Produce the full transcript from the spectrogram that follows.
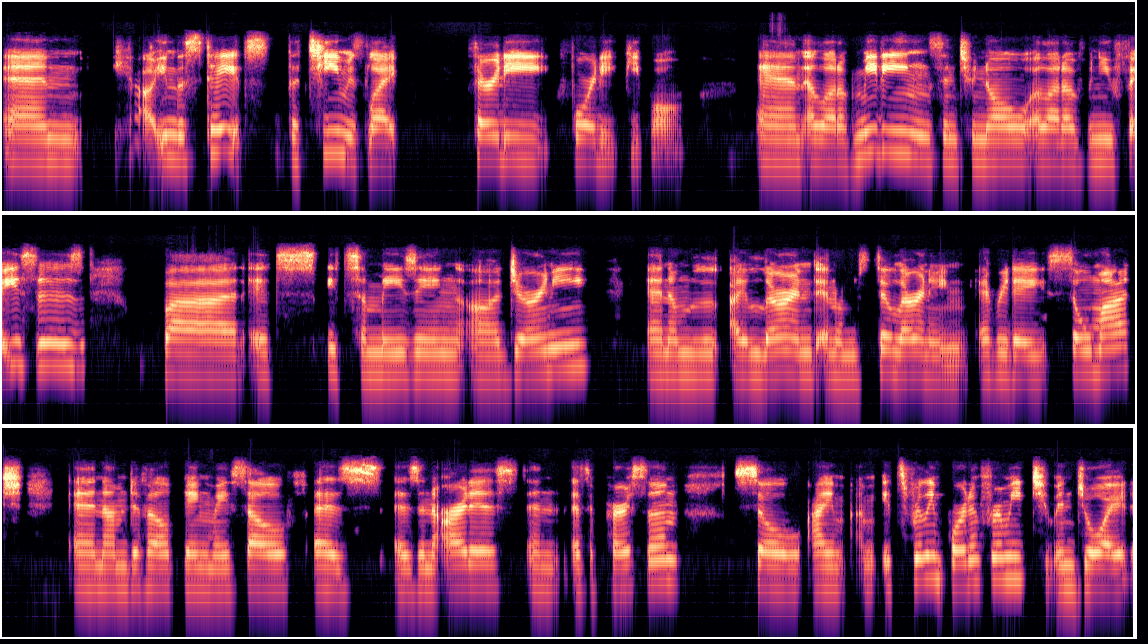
and in the states the team is like 30, 40 people. and a lot of meetings and to know a lot of new faces. But it's it's amazing uh, journey, and I'm I learned and I'm still learning every day so much, and I'm developing myself as as an artist and as a person. So I'm, I'm it's really important for me to enjoy it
